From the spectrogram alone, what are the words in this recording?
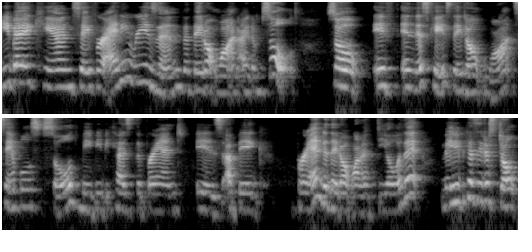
eBay can say for any reason that they don't want an item sold. So, if in this case they don't want samples sold, maybe because the brand is a big brand and they don't want to deal with it, maybe because they just don't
